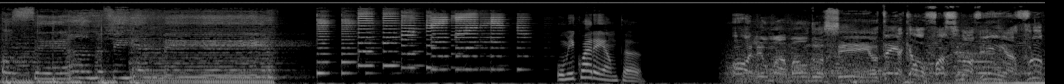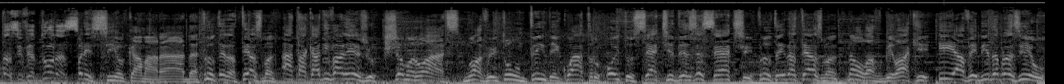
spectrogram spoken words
Oceano FM. 1h40. Olha o mamão docinho, tem aquela alface novinha, frutas e verduras. Precinho camarada. Fruteira Tesman, atacado e varejo. Chama no Whats 981 34 8717. Fruteira Tesman, na Olavo Bilac e Avenida Brasil.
